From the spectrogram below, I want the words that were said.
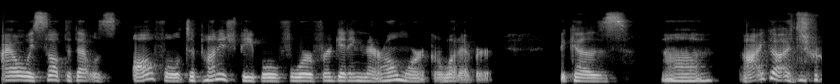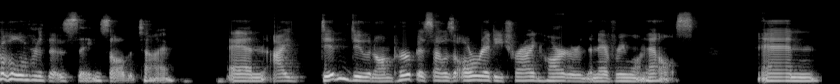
I always thought that that was awful to punish people for forgetting their homework or whatever, because uh, I got in trouble over those things all the time. And I didn't do it on purpose. I was already trying harder than everyone else. And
